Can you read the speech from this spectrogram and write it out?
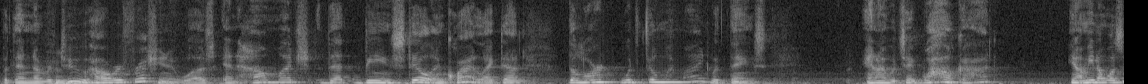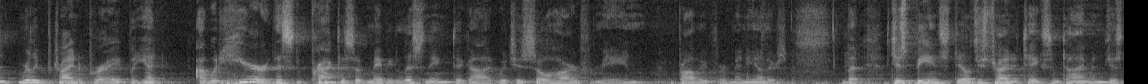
But then, number 2 mm-hmm. how refreshing it was, and how much that being still and quiet like that, the Lord would fill my mind with things. And I would say, Wow, God. You know, I mean, I wasn't really trying to pray, but yet I would hear this practice of maybe listening to God, which is so hard for me and probably for many others. But just being still, just trying to take some time and just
